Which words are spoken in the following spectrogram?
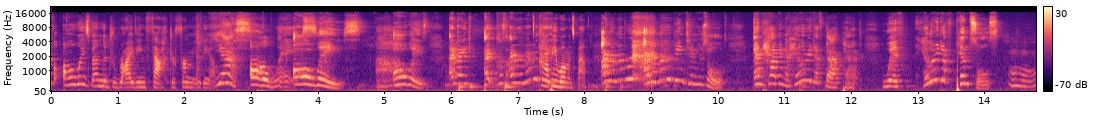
have always been the driving factor for media Yes. always Always. Always. And I, because I, remember. they- happy woman's mouth I remember. I remember being ten years old and having a Hilary Duff backpack with Hilary Duff pencils. Mm-hmm.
